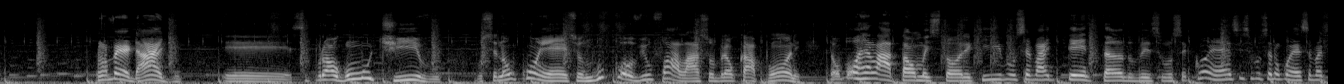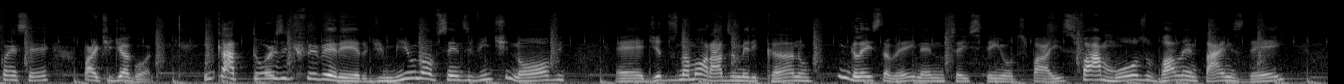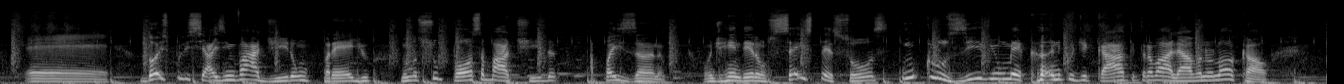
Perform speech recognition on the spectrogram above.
na verdade, é, se por algum motivo você não conhece ou nunca ouviu falar sobre Al Capone, então vou relatar uma história aqui e você vai tentando ver se você conhece. E se você não conhece, você vai conhecer a partir de agora. Em 14 de fevereiro de 1929, é, Dia dos Namorados americano, inglês também, né? Não sei se tem em outros países. Famoso Valentine's Day. É, dois policiais invadiram um prédio numa suposta batida à paisana onde renderam seis pessoas, inclusive um mecânico de carro que trabalhava no local.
